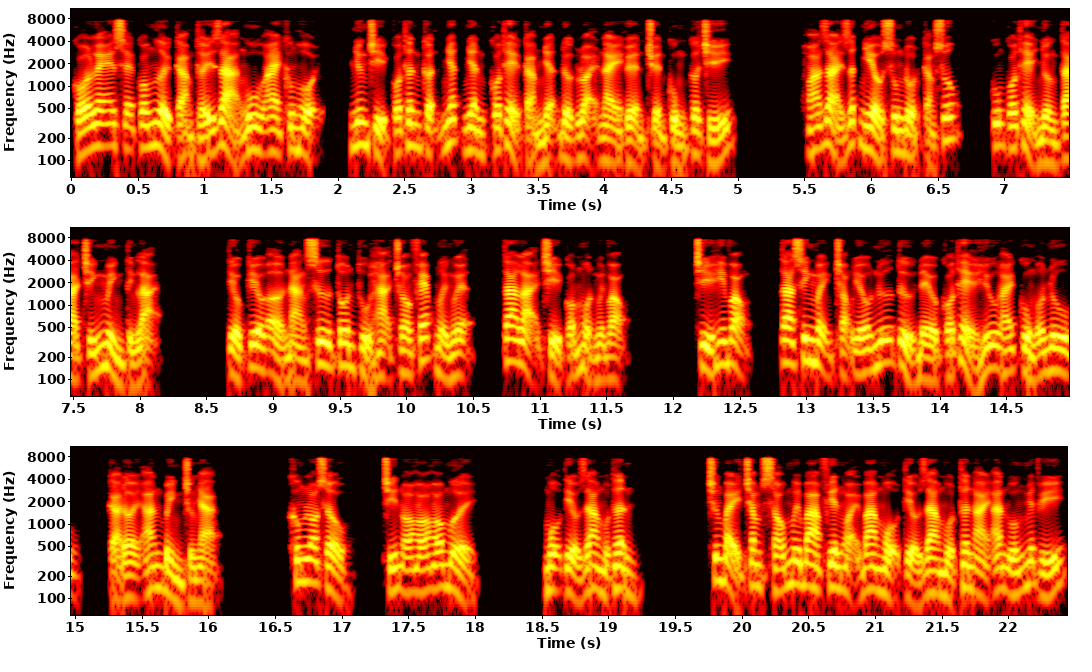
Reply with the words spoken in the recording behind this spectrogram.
có lẽ sẽ có người cảm thấy giả ngu ai không hội nhưng chỉ có thân cận nhất nhân có thể cảm nhận được loại này huyện chuyển cùng cơ trí, hóa giải rất nhiều xung đột cảm xúc cũng có thể nhường ta chính mình tỉnh lại. Tiểu kiêu ở nàng sư tôn thủ hạ cho phép mười nguyện ta lại chỉ có một nguyện vọng. Chỉ hy vọng ta sinh mệnh trọng yếu nữ tử đều có thể hữu hái cùng ôn nu cả đời an bình trường nhạc. Không lo sầu chín nó ho ho mười. Mộ tiểu ra một thân chương bảy trăm sáu mươi ba phiên ngoại ba mộ tiểu ra một thân ải ăn uống miễn phí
